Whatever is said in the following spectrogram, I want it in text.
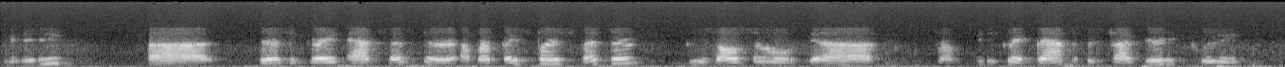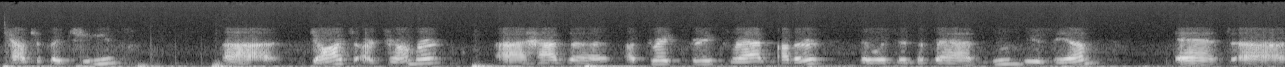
community. There's a great ancestor of our bass player, Spencer, who's also uh, from many great bands at this time period, including Counterfeit Jeans. Uh, Josh, our drummer, uh, has a, a great great grandmother that was in the band Moon Museum, and uh,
